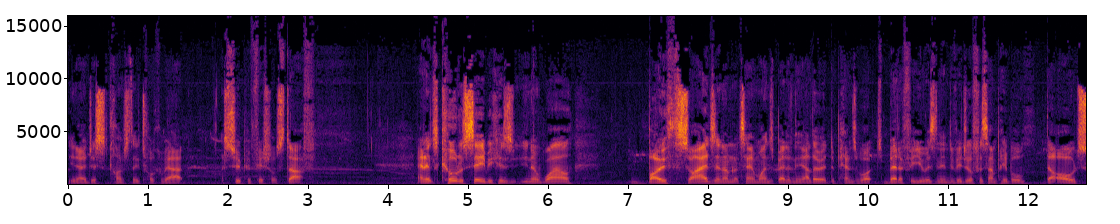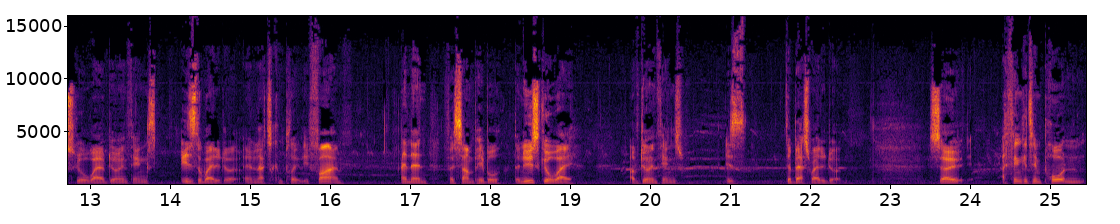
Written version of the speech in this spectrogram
you know, just constantly talk about superficial stuff. And it's cool to see because, you know, while both sides, and I'm not saying one's better than the other, it depends what's better for you as an individual. For some people, the old school way of doing things is the way to do it, and that's completely fine. And then for some people, the new school way of doing things is the best way to do it. So I think it's important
